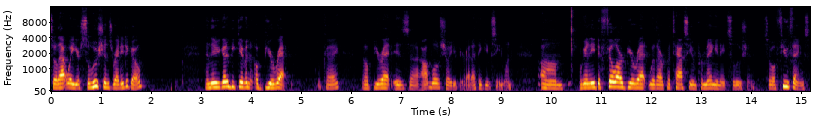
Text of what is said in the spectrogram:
So that way your solution's ready to go. And then you're going to be given a burette. Okay. Now burette is, uh, we'll show you a burette. I think you've seen one. Um, we're going to need to fill our burette with our potassium permanganate solution. So a few things.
